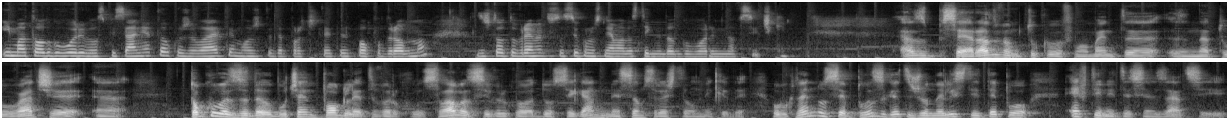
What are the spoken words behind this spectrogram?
имат отговори в списанията. Ако желаете, можете да прочетете по-подробно, защото времето със сигурност няма да стигне да отговорим на всички. Аз се радвам тук в момента на това, че а, толкова задълбочен поглед върху Слава Сиврукова до сега не съм срещал никъде. Обикновено се плъзгат журналистите по ефтините сензации.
